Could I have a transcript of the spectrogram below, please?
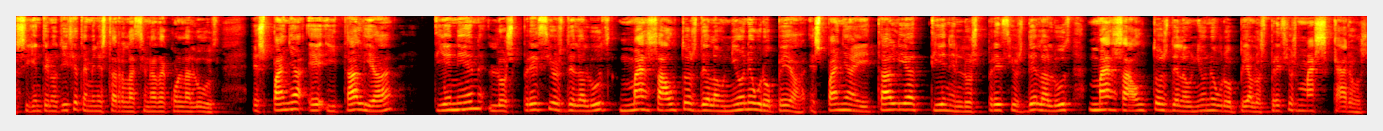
siguiente noticia también está relacionada con la luz. España e Italia tienen los precios de la luz más altos de la Unión Europea. España e Italia tienen los precios de la luz más altos de la Unión Europea, los precios más caros,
